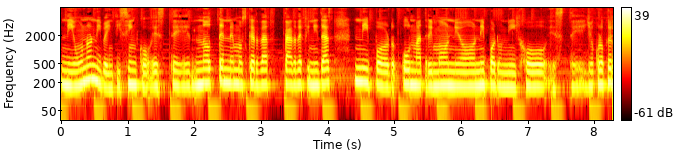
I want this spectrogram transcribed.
ni uno ni 25. Este, no tenemos que estar definidas ni por un matrimonio, ni por un hijo. Este, yo creo que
